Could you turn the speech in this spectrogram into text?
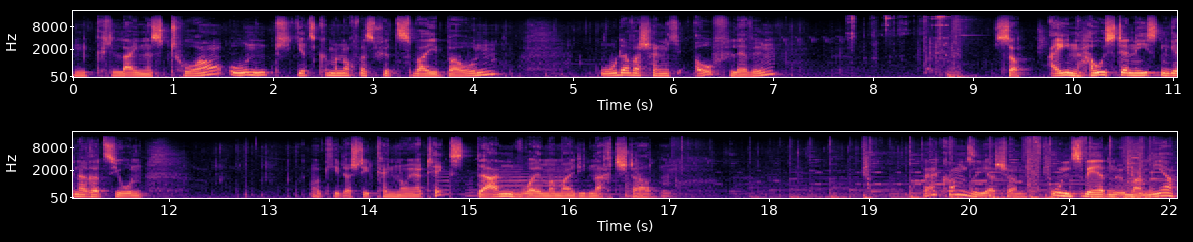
ein kleines Tor. Und jetzt können wir noch was für zwei bauen. Oder wahrscheinlich aufleveln. So, ein Haus der nächsten Generation. Okay, da steht kein neuer Text. Dann wollen wir mal die Nacht starten. Da kommen sie ja schon. Uns werden immer mehr.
